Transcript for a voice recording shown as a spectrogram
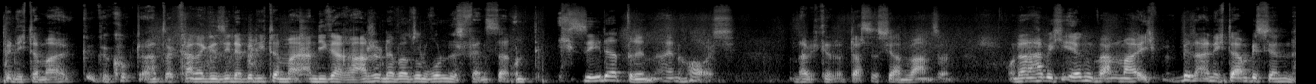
bin ich da mal geguckt, da hat da keiner gesehen, da bin ich dann mal an die Garage und da war so ein rundes Fenster und ich sehe da drin ein Horch. Und da habe ich gedacht, das ist ja ein Wahnsinn. Und dann habe ich irgendwann mal, ich bin eigentlich da ein bisschen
